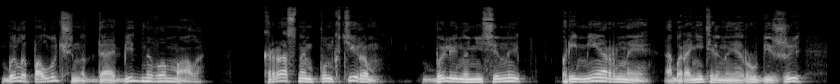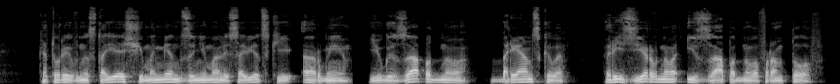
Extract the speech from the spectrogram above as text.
было получено до обидного мало. Красным пунктиром были нанесены примерные оборонительные рубежи, которые в настоящий момент занимали советские армии Юго-Западного, Брянского, Резервного и Западного фронтов.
